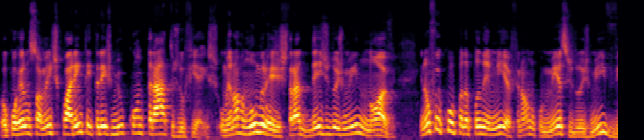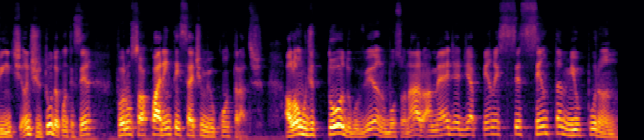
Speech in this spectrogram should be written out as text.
ocorreram somente 43 mil contratos do FIES, o menor número registrado desde 2009. E não foi culpa da pandemia, afinal, no começo de 2020, antes de tudo acontecer, foram só 47 mil contratos. Ao longo de todo o governo Bolsonaro, a média é de apenas 60 mil por ano,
